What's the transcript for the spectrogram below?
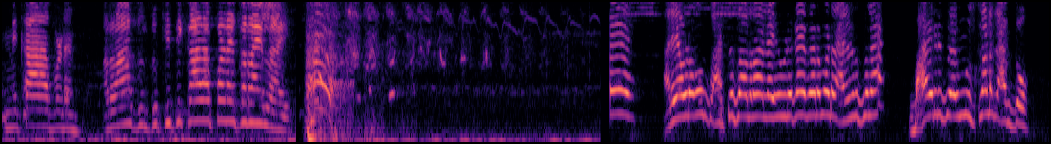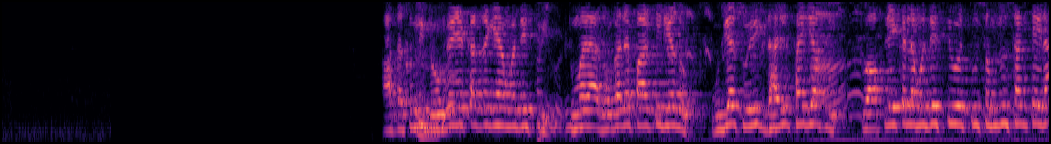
मी काळा पडन. अरे अजून तू किती काळा पडायचा राहिलाय? अरे एवढं भात चालू राहिला. एवढं काय गडबड झालं रे तुला? बाहेर तर मुस्काड घालतो आता तुम्ही दोघं एका जाग्यामध्ये स्त्री तुम्हाला दोघांना पार्टी द्या दो उद्या सोयी झालीच पाहिजे आपली. तू आपल्या इकडल्या मध्ये स्त्री तू समजून सांगते ना.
